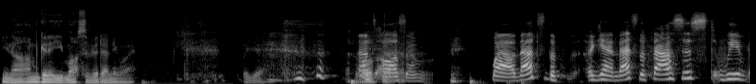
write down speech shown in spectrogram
you know, I'm gonna eat most of it anyway. But yeah, that's awesome. Wow, that's the again, that's the fastest we've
